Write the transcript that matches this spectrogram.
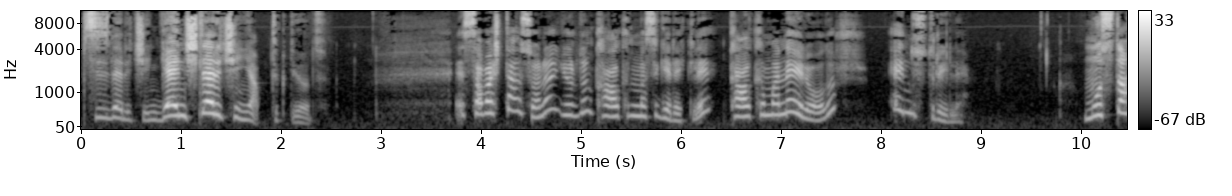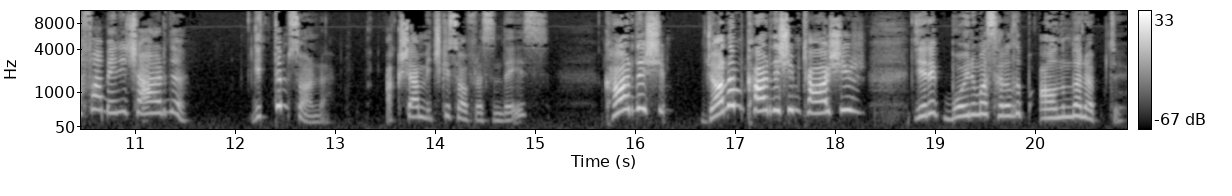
sizler için, gençler için yaptık diyordu. E, savaştan sonra yurdun kalkınması gerekli. Kalkınma neyle olur? Endüstriyle. Mustafa beni çağırdı. Gittim sonra. Akşam içki sofrasındayız. Kardeşim, canım kardeşim Kaşir diyerek boynuma sarılıp alnımdan öptü.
